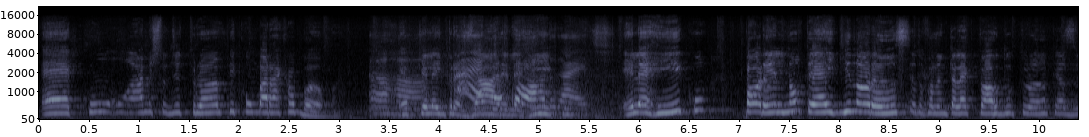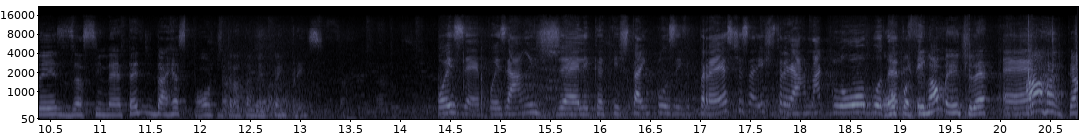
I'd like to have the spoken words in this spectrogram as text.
é, com a mistura de Trump com Barack Obama. É porque ele é empresário, É, ele é rico. Ele é rico, porém ele não tem a ignorância, eu tô falando intelectual do Trump, às vezes, assim, né? Até de dar resposta, de tratamento com a imprensa. Pois é, pois a Angélica, que está inclusive prestes a estrear na Globo, né? Opa, Porque tem- finalmente, né? É, Arrancar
